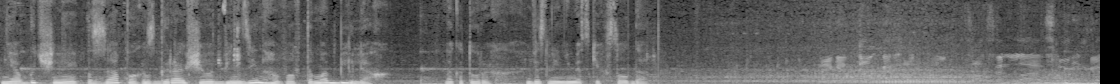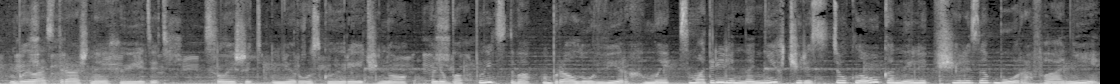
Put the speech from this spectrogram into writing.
необычный запах сгорающего бензина в автомобилях, на которых везли немецких солдат. Было страшно их видеть, слышать не русскую речь, но любопытство брало вверх. Мы смотрели на них через стекла окон или в щели заборов, а они,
